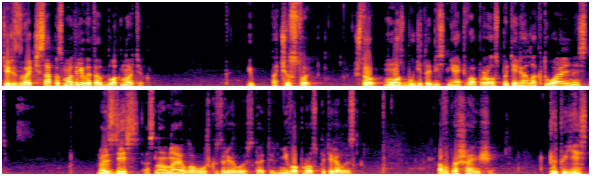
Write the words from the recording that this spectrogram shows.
через два часа посмотри в этот блокнотик и почувствуй, что мозг будет объяснять, вопрос потерял актуальность. Но здесь основная ловушка зрелого искателя. Не вопрос потерял иск, а вопрошающий. Ты-то есть?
